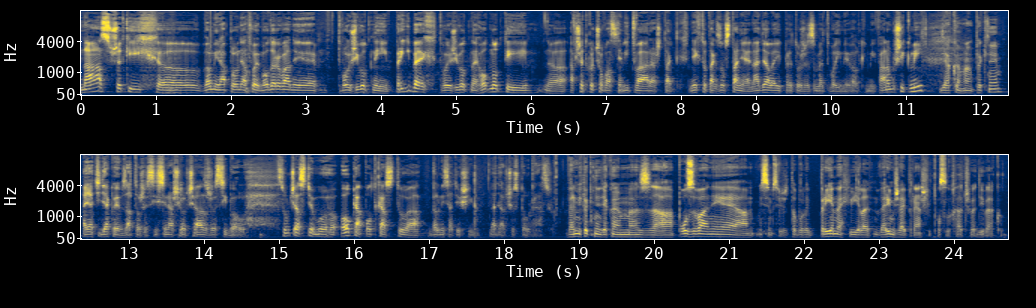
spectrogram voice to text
nás všetkých mm. veľmi naplňa tvoje moderovanie, tvoj životný príbeh, tvoje životné hodnoty e, a všetko, čo vlastne vytváraš, tak nech to tak zostane aj naďalej, pretože sme tvojimi veľkými fanúšikmi. Ďakujem veľmi pekne. A ja ti ďakujem za to, že si si našiel čas, že si bol súčasťou môjho OK podcastu a veľmi sa teším na ďalšiu spoluprácu. Veľmi pekne ďakujem za pozvanie a myslím si, že to boli príjemné chvíle. Verím, že aj pre našich poslucháčov a divákov.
